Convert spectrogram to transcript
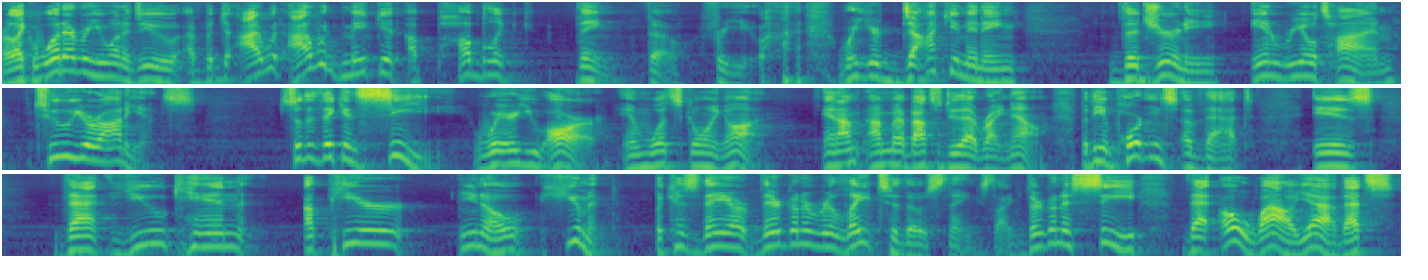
or like whatever you want to do. Uh, but I would I would make it a public thing though for you, where you're documenting the journey in real time to your audience, so that they can see where you are and what's going on. And I'm, I'm about to do that right now. But the importance of that is that you can appear, you know, human because they are they're going to relate to those things. Like they're going to see that oh wow, yeah, that's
